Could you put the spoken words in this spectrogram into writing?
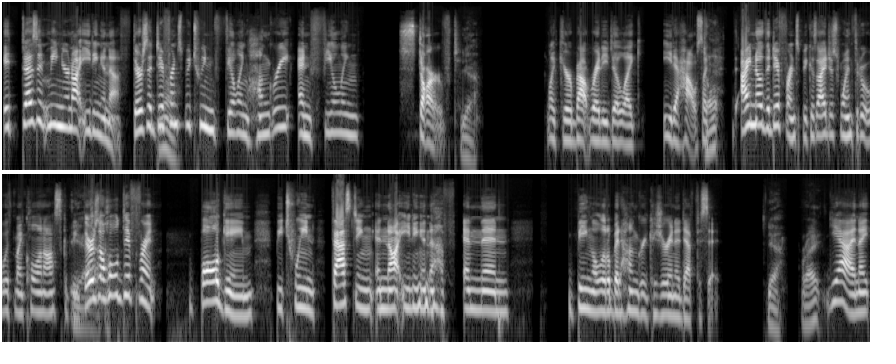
it doesn't mean you're not eating enough. There's a difference between feeling hungry and feeling starved, Yeah. like you're about ready to like eat a house. Like Don't- I know the difference because I just went through it with my colonoscopy. Yeah. There's a whole different ball game between fasting and not eating enough and then being a little bit hungry because you're in a deficit. Yeah. Right. Yeah, and I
